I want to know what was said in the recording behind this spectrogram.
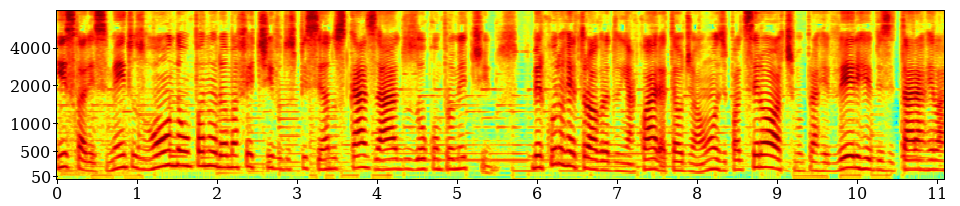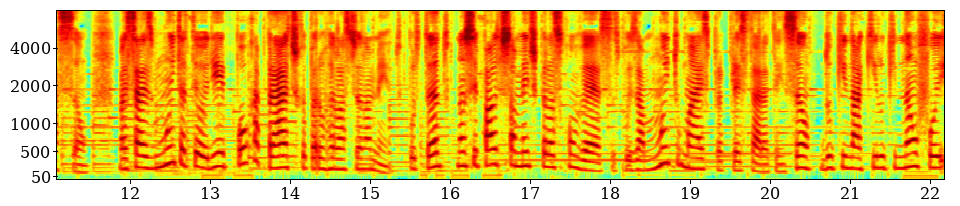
e esclarecimentos rondam o panorama afetivo dos piscianos casados ou comprometidos. Mercúrio retrógrado em Aquário até o dia 11 pode ser ótimo para rever e revisitar a relação, mas traz muita teoria e pouca prática para o relacionamento. Portanto, não se paute somente pelas conversas, pois há muito mais para prestar atenção do que naquilo que não foi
